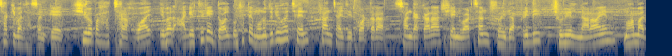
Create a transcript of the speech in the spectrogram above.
সাকিব আল হাসানকে। শিরোপা হাতছাড়া হওয়ায় এবার আগে থেকেই দল গোছাতে মনোযোগী হয়েছেন ফ্রাঞ্চাইজির কর্তারা। Sangakkara Shane Watson, Shahid Afridi, Sunil Narine, Mohammad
